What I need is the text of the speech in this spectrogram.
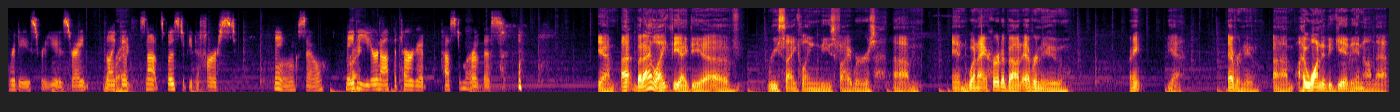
reduce, reuse, right? Like right. it's not supposed to be the first thing. So maybe right. you're not the target customer of this. yeah, uh, but I like the idea of recycling these fibers. Um, and when I heard about Evrnu, right? Yeah, Evrnu. Um, I wanted to get in on that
